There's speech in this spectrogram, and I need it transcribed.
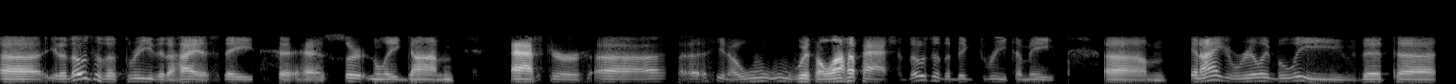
uh, you know, those are the three that Ohio State ha- has certainly gone after, uh, uh, you know, with a lot of passion. Those are the big three to me. Um, and I really believe that, uh,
